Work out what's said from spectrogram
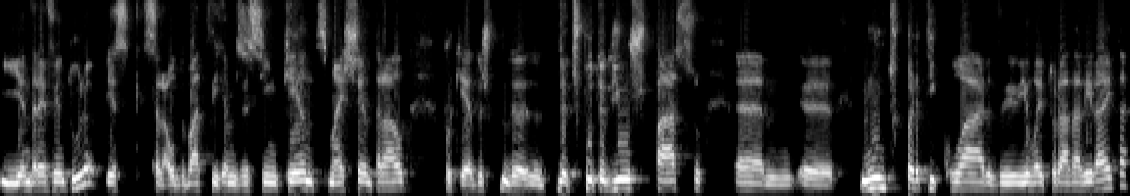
e André Ventura, esse que será o debate, digamos assim, quente, mais central porque é dos, da, da, disputa de um espaço um, uh, eh, muito particular de eleitorado à direita,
